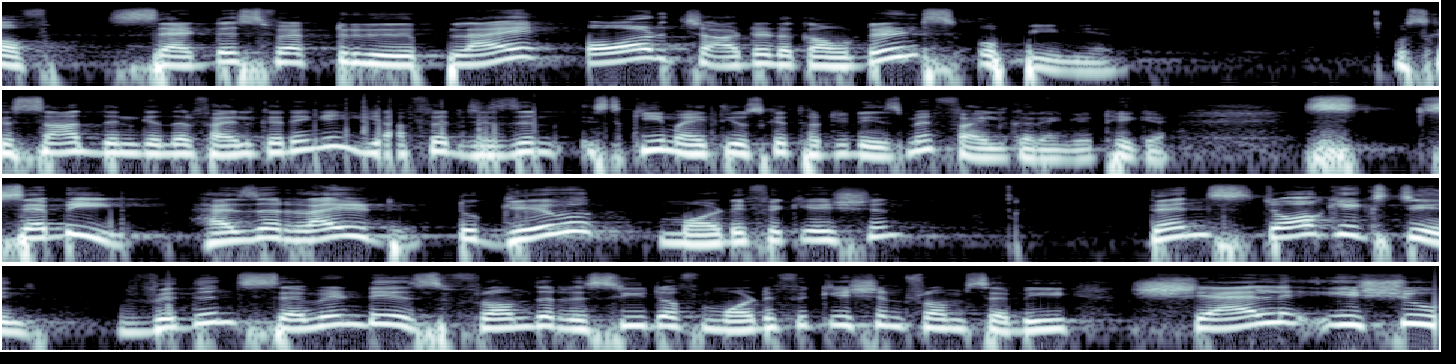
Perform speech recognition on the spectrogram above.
of satisfactory reply और चार्टेड अकाउंटेंट्स ओपिनियन उसके सात दिन के अंदर फ़ाइल करेंगे या फिर जिस दिन स्कीम आई थी, उसके थर्टी डेज़ में फ़ाइल करेंगे, ठीक है? SEBI has a right to give modification then stock exchange within seven days from the receipt of modification from SEBI shall issue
